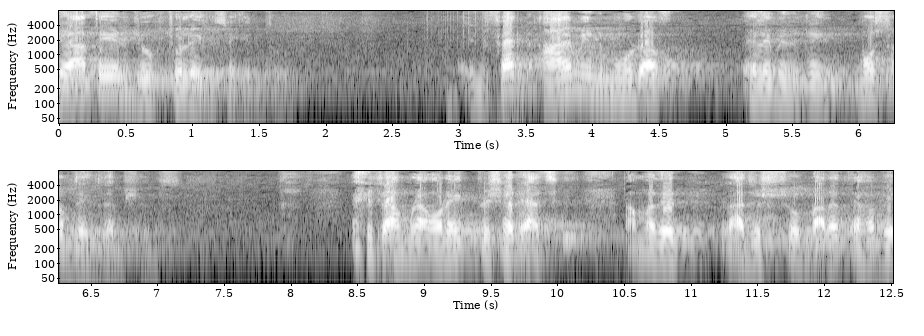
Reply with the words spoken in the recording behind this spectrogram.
রেয়াতের যুগ চলে গেছে কিন্তু। In fact I am in mood of eliminating most of the exemptions এটা আমরা অনেক প্রেশারে আছি। আমাদের রাজস্ব বাড়াতে হবে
